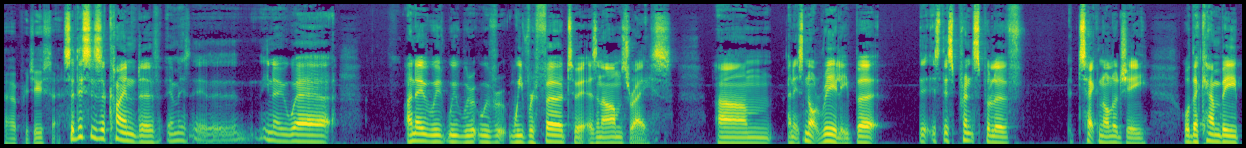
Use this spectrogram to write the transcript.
uh, producer. So this is a kind of, uh, you know, where I know we've we, we've we've referred to it as an arms race, um, and it's not really, but it's this principle of technology, or there can be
